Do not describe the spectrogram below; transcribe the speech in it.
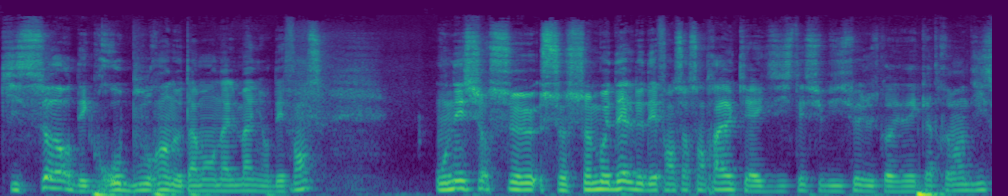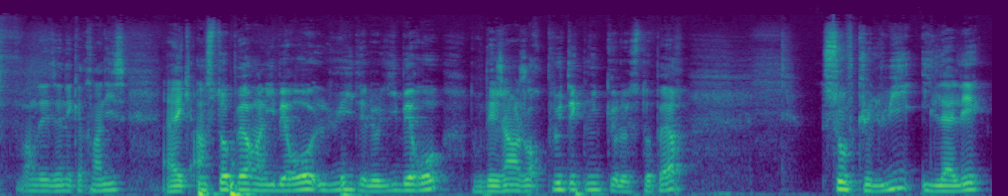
qui sort des gros bourrins, notamment en Allemagne en défense. On est sur ce, ce modèle de défenseur central qui a existé substitué jusqu'aux années 90, fin des années 90, avec un stopper, un libéraux. Lui, il est le libéraux, donc déjà un joueur plus technique que le stopper. Sauf que lui, il allait,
